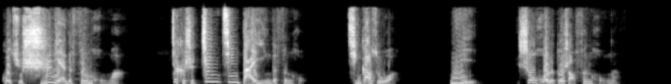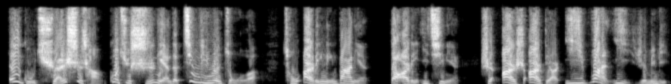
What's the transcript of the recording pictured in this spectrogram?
过去十年的分红啊，这可是真金白银的分红。请告诉我，你收获了多少分红呢？A 股全市场过去十年的净利润总额，从二零零八年到二零一七年是二十二点一万亿人民币。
